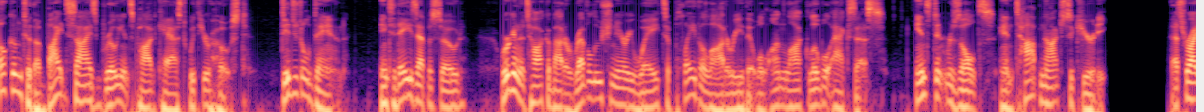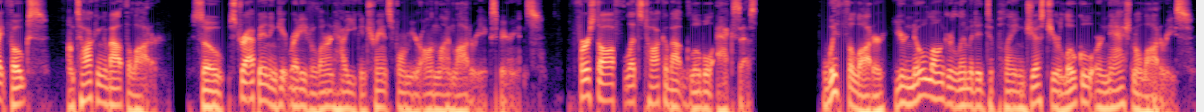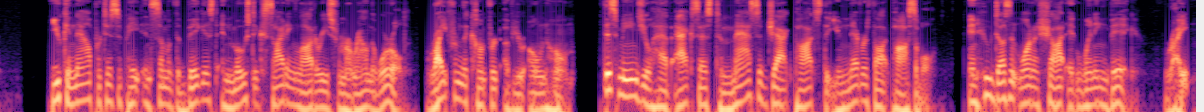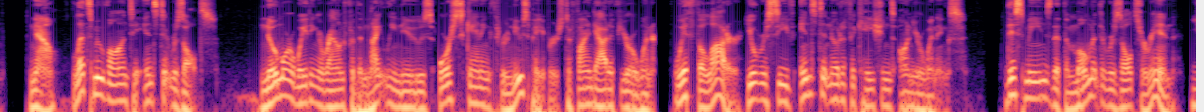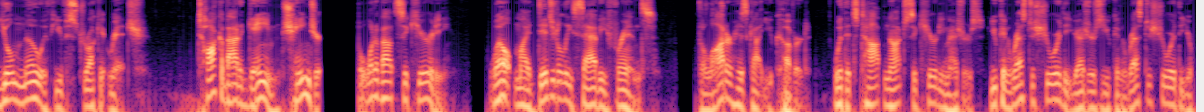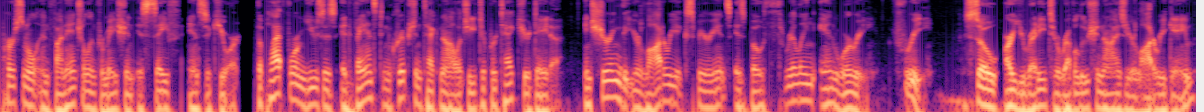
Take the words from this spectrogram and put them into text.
Welcome to the Bite Size Brilliance Podcast with your host, Digital Dan. In today's episode, we're going to talk about a revolutionary way to play the lottery that will unlock global access, instant results, and top notch security. That's right, folks. I'm talking about the Lotter. So strap in and get ready to learn how you can transform your online lottery experience. First off, let's talk about global access. With the Lotter, you're no longer limited to playing just your local or national lotteries. You can now participate in some of the biggest and most exciting lotteries from around the world, right from the comfort of your own home. This means you'll have access to massive jackpots that you never thought possible. And who doesn't want a shot at winning big, right? Now, let's move on to instant results. No more waiting around for the nightly news or scanning through newspapers to find out if you're a winner. With the Lotter, you'll receive instant notifications on your winnings. This means that the moment the results are in, you'll know if you've struck it rich. Talk about a game changer. But what about security? Well, my digitally savvy friends, the Lotter has got you covered. With its top-notch security measures, you can rest assured that measures you can rest assured that your personal and financial information is safe and secure. The platform uses advanced encryption technology to protect your data ensuring that your lottery experience is both thrilling and worry free. So, are you ready to revolutionize your lottery game?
